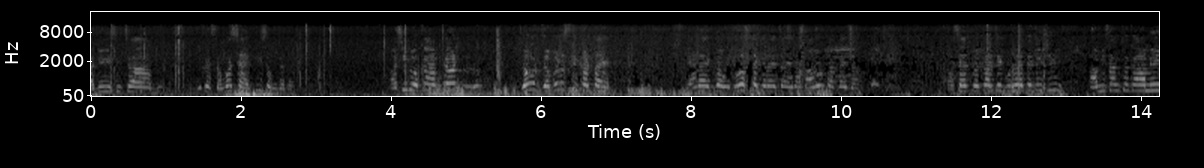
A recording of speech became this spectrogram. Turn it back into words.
आदिवासीच्या जी काही समस्या आहे ती समजत आहे. अशी लोक आमच्यावर जवळ जबरदस्ती करतायत. यांना एकदा उद्ध्वस्त करायचा यांना मारून टाकायचा. अशाच प्रकारचे गुन्हे त्या दिवशी आम्ही सांगतो का आम्ही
